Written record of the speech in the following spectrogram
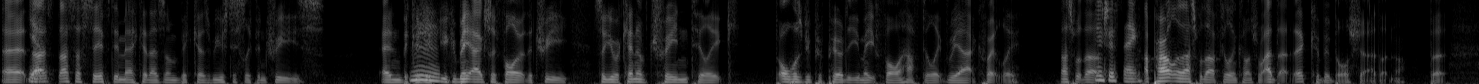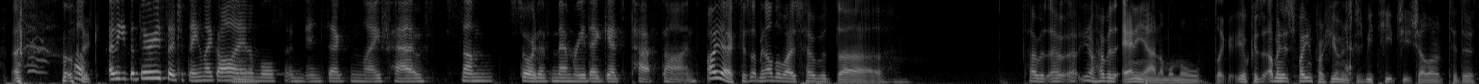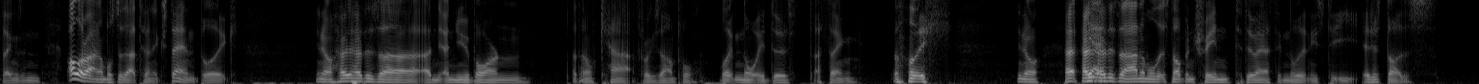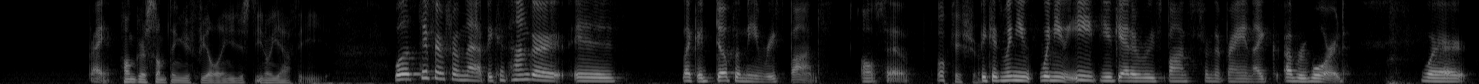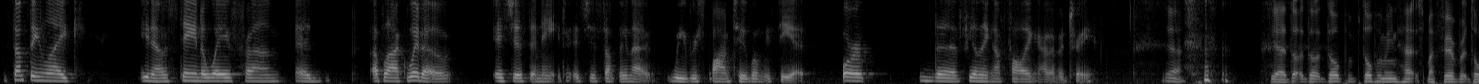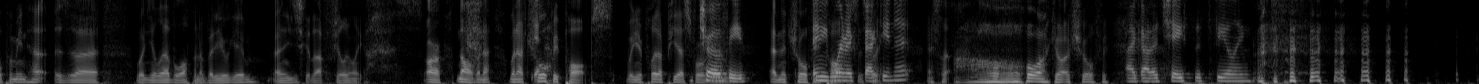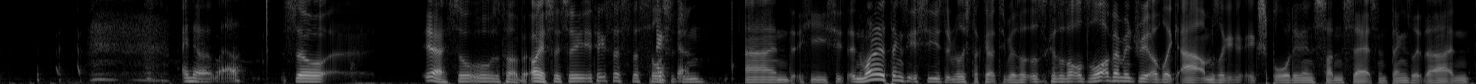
Uh, Yeah. That's that's a safety mechanism because we used to sleep in trees, and because you, Mm. you could might actually fall out of the tree, so you were kind of trained to like always be prepared that you might fall and have to like react quickly. That's what that. interesting Apparently, that's what that feeling comes from. I, it could be bullshit. I don't know, but Oh, like I mean, but there is such a thing. Like all Yeah. animals and insects in life have some sort of memory that gets passed on. Oh yeah, because I mean, otherwise, how would uh, how would how, you know how would any animal know? Like you know, because I mean, it's fine for humans because we teach each other to do things, and other animals do that to an extent. But like, you know, how how does a a, a newborn I don't know cat, for example, like know to do a thing? like, you know, how how, Yeah. how does an animal that's not been trained to do anything know that it needs to eat? It just does. Right. Hunger is something you feel, and you just you know you have to eat. Well, it's different from that because hunger is like a dopamine response also. Okay, sure. Because when you when you eat, you get a response from the brain like a reward. Where something like, you know, staying away from a a black widow is just innate. It's just something that we respond to when we see it. Or the feeling of falling out of a tree. Yeah. Yeah, do, do, dop- dopamine hits. My favorite dopamine hit is uh, when you level up in a video game and you just get that feeling like, yes. or no, when a when a trophy pops when you play a PS4 game Trophies. and the trophy And you pops, weren't it's like- expecting it. It's like, oh, I got a trophy. I gotta chase this feeling. I know it well. so, yeah. So what was I talking about? Oh, yeah. So, so he takes this this hallucinogen, and he sees. And one of the things that he sees that really stuck out to me is because there's, a- there's a lot of imagery of like atoms like exploding and sunsets and things like that, and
